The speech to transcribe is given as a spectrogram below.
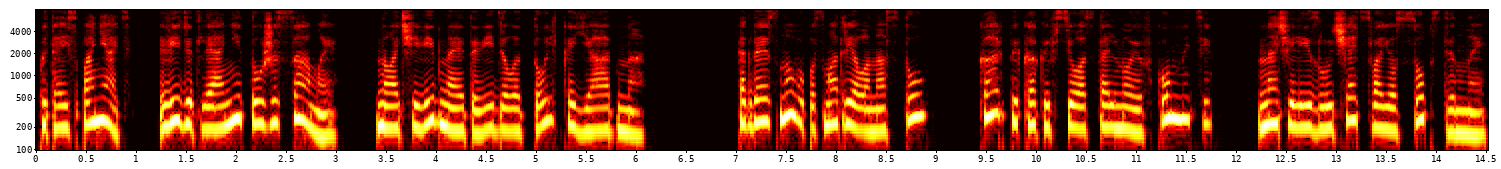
пытаясь понять, видят ли они то же самое, но, очевидно, это видела только я одна. Когда я снова посмотрела на стол, карты, как и все остальное в комнате, начали излучать свое собственное,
